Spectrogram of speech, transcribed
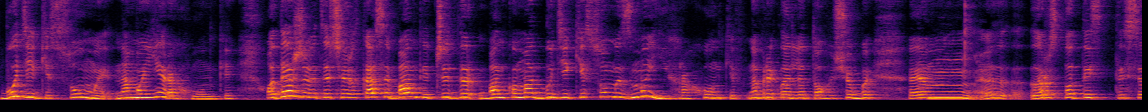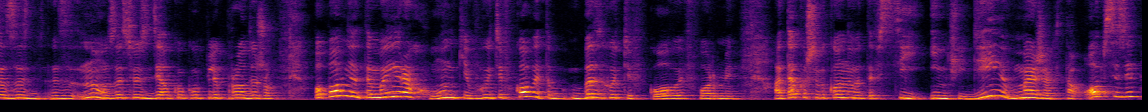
будь-які суми на мої рахунки, одержувати через каси банки чи банкомат будь-які суми з моїх рахунків, наприклад, для того, щоб ем, е, розплатитися за, ну, за цю зділку куплі-продажу, поповнювати мої рахунки в готівковій та безготівковій формі, а також виконувати всі інші дії в межах та обсязі,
